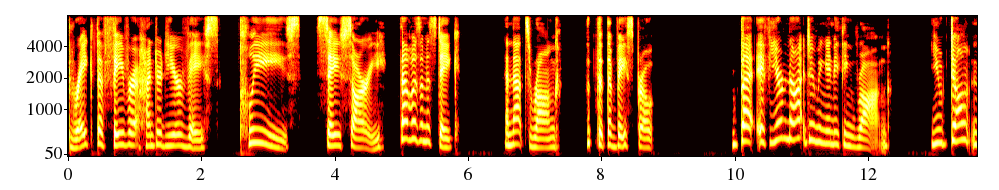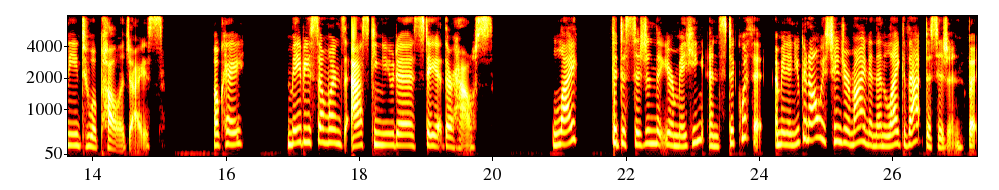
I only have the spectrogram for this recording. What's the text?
break the favorite 100 year vase, please say sorry. That was a mistake. And that's wrong that the vase broke. But if you're not doing anything wrong, you don't need to apologize. Okay? Maybe someone's asking you to stay at their house. Like the decision that you're making and stick with it. I mean, and you can always change your mind and then like that decision, but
